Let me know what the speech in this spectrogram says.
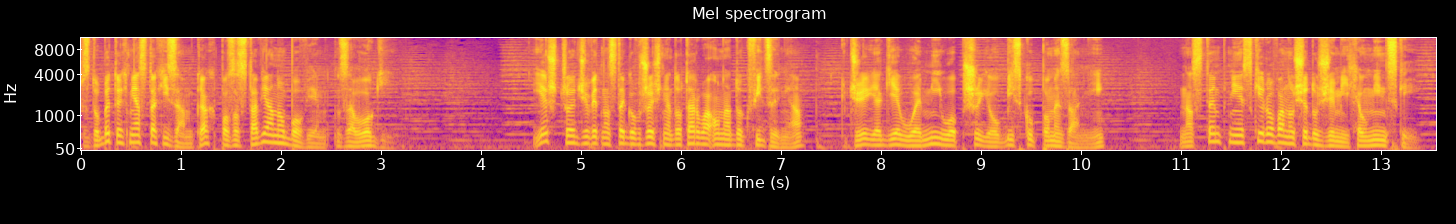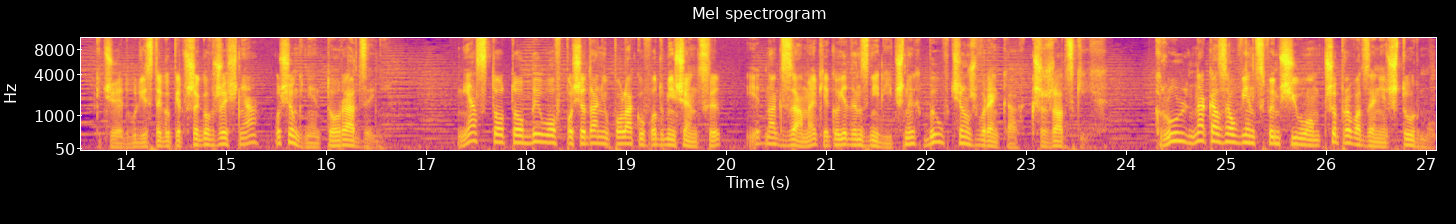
W zdobytych miastach i zamkach pozostawiano bowiem załogi. Jeszcze 19 września dotarła ona do Kwidzynia, gdzie Jagiełłę miło przyjął biskup Pomezani. Następnie skierowano się do ziemi chełmińskiej, gdzie 21 września osiągnięto Radzyń. Miasto to było w posiadaniu Polaków od miesięcy, jednak zamek, jako jeden z nielicznych, był wciąż w rękach krzyżackich. Król nakazał więc swym siłom przeprowadzenie szturmu.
